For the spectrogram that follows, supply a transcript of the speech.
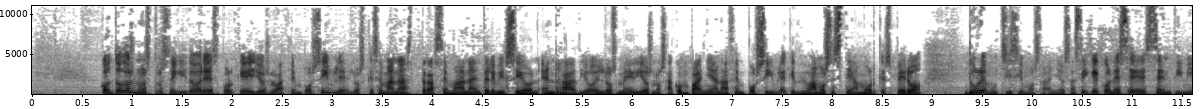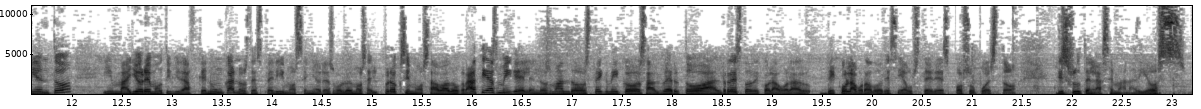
con todos nuestros seguidores, porque ellos lo hacen posible. Los que semana tras semana en televisión, en radio, en los medios nos acompañan, hacen posible que vivamos este amor que espero dure muchísimos años. Así que con ese sentimiento y mayor emotividad que nunca nos despedimos, señores. Volvemos el próximo sábado. Gracias, Miguel, en los mandos técnicos, Alberto, al resto de, colaboradores y a ustedes, por supuesto. Disfruten la semana. Adiós.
